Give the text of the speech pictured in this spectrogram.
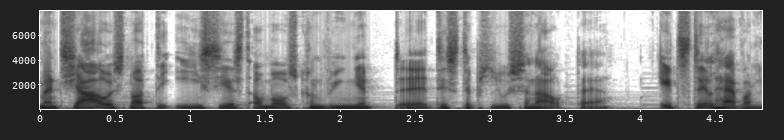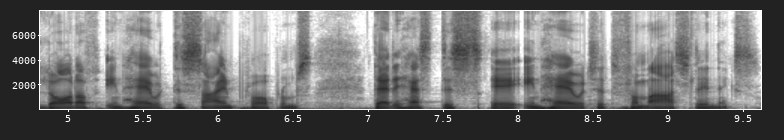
Manjaro is not the easiest or most convenient uh, distribution out there. It still have a lot of inherent design problems that it has this uh, inherited from Arch Linux.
